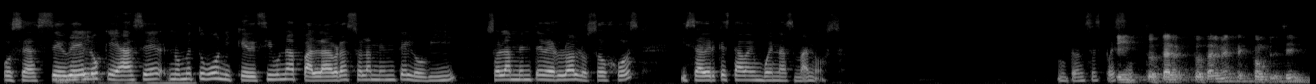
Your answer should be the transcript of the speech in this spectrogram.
o sea, se ve lo que hace, no me tuvo ni que decir una palabra, solamente lo vi, solamente verlo a los ojos y saber que estaba en buenas manos. Entonces, pues sí. Total, totalmente, sí.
